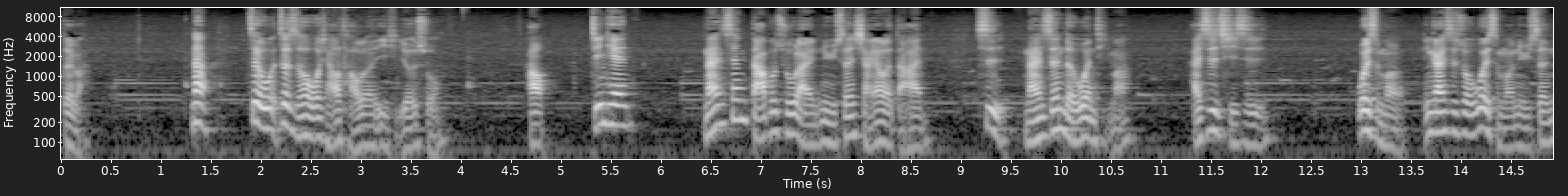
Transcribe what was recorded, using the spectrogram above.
对吧？那这我这时候我想要讨论的议题就是说，好，今天男生答不出来女生想要的答案，是男生的问题吗？还是其实为什么应该是说为什么女生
